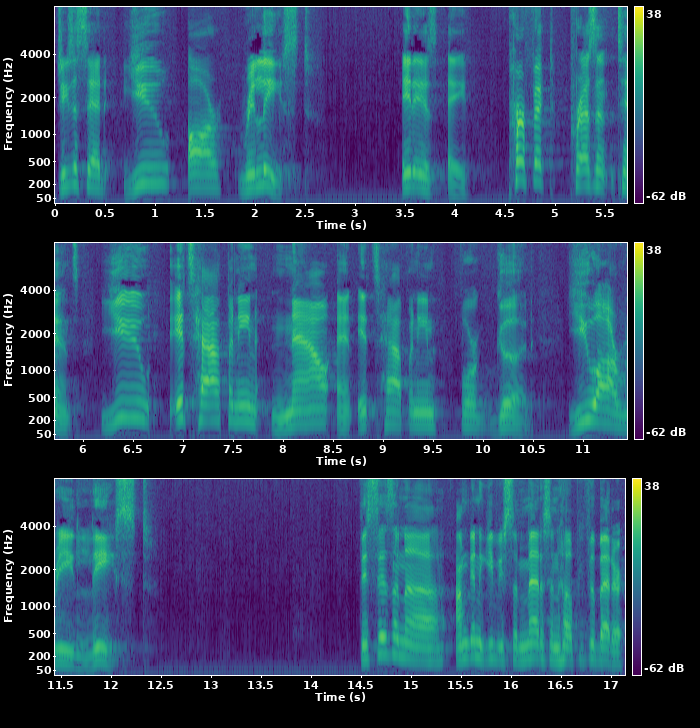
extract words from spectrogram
Jesus said, You are released. It is a perfect present tense. You, it's happening now and it's happening for good. You are released. This isn't a, I'm going to give you some medicine, help you feel better.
